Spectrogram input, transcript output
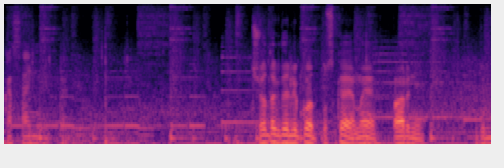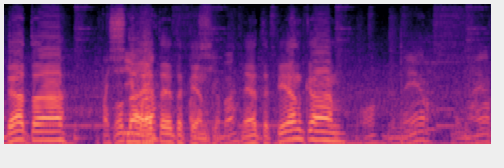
Касание не пробил. Чего так далеко отпускаем, э, парни? Ребята! Спасибо. Ну да, это, это пенка. Спасибо. Это пенка. О, ДНР, ДНР.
